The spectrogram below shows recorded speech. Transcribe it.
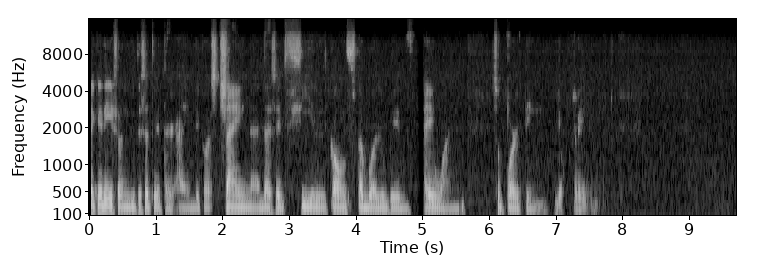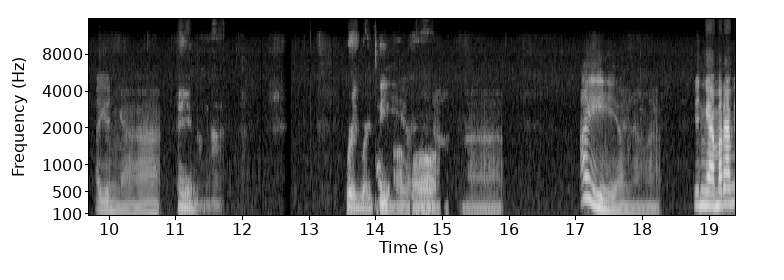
Speculation dito sa Twitter ay because China doesn't feel comfortable with Taiwan supporting Ukraine. Ayun nga. Ayun nga. World War III, Ayun opo. Ayun na nga. Yun nga, marami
